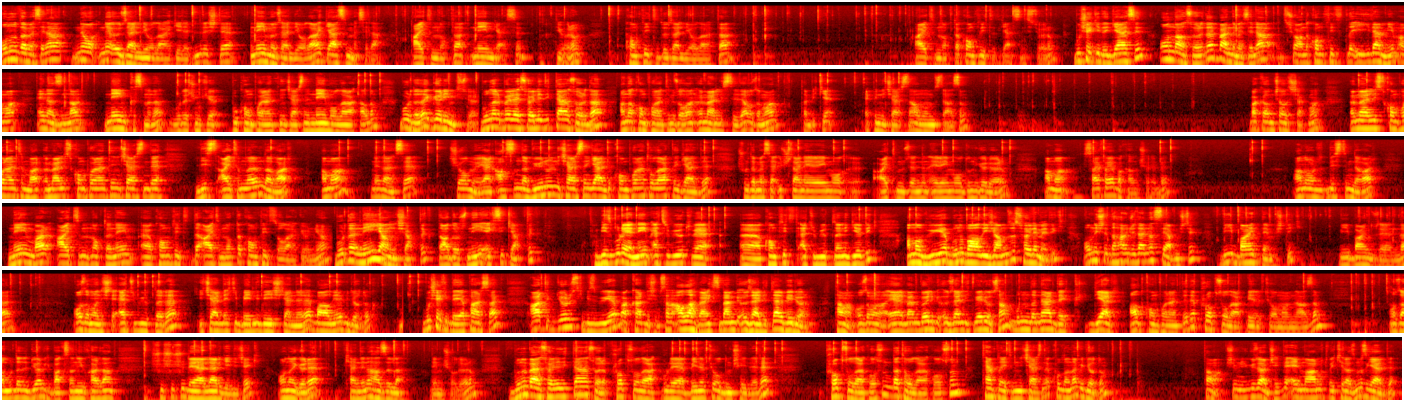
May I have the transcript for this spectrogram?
Onu da mesela ne ne özelliği olarak gelebilir? İşte name özelliği olarak gelsin mesela. item nokta name gelsin diyorum. Completed özelliği olarak da item nokta completed gelsin istiyorum. Bu şekilde gelsin. Ondan sonra da ben de mesela şu anda completed ile ilgilenmeyeyim ama en azından name kısmını burada çünkü bu komponentin içerisinde name olarak aldım. Burada da göreyim istiyorum. Bunları böyle söyledikten sonra da ana komponentimiz olan Ömer listede o zaman tabii ki app'in içerisine almamız lazım. Bakalım çalışacak mı? Ömer list komponentim var. Ömer list komponentin içerisinde list itemlarım da var. Ama nedense şey olmuyor. Yani aslında view'nun içerisine geldi. Komponent olarak da geldi. Şurada mesela 3 tane array'im, e, item üzerinden array'im olduğunu görüyorum. Ama sayfaya bakalım şöyle bir. Unordered listim de var name var. Item.name e, completed de item.completed olarak görünüyor. Burada neyi yanlış yaptık? Daha doğrusu neyi eksik yaptık? Biz buraya name attribute ve e, completed attribute'larını girdik ama view'ye bunu bağlayacağımızı söylemedik. Onu işte daha önceden nasıl yapmıştık? vbind demiştik. vbind üzerinden. O zaman işte attribute'ları içerideki belli değişkenlere bağlayabiliyorduk. Bu şekilde yaparsak artık diyoruz ki biz view'ye bak kardeşim sana Allah vergisi ben bir özellikler veriyorum. Tamam o zaman eğer ben böyle bir özellik veriyorsam bunu da nerede diğer alt komponentte de props olarak belirtiyor olmam lazım. O zaman burada da diyorum ki bak sana yukarıdan şu şu şu değerler gelecek. Ona göre kendini hazırla demiş oluyorum. Bunu ben söyledikten sonra props olarak buraya belirtiyor olduğum şeyleri props olarak olsun, data olarak olsun template'imin içerisinde kullanabiliyordum. Tamam. Şimdi güzel bir şekilde elma, armut ve kirazımız geldi.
